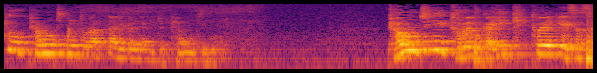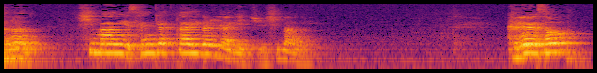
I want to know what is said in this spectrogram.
그래도 병진이 들어왔다 이걸 얘기죠. 병진이. 병진이 들어오니까 이 기토에게 있어서는 희망이 생겼다 이걸 이야기죠. 희망이. 그래서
